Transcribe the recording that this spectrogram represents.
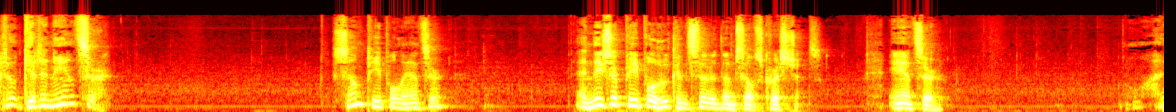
I don't get an answer. Some people answer, and these are people who consider themselves Christians, answer, I,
